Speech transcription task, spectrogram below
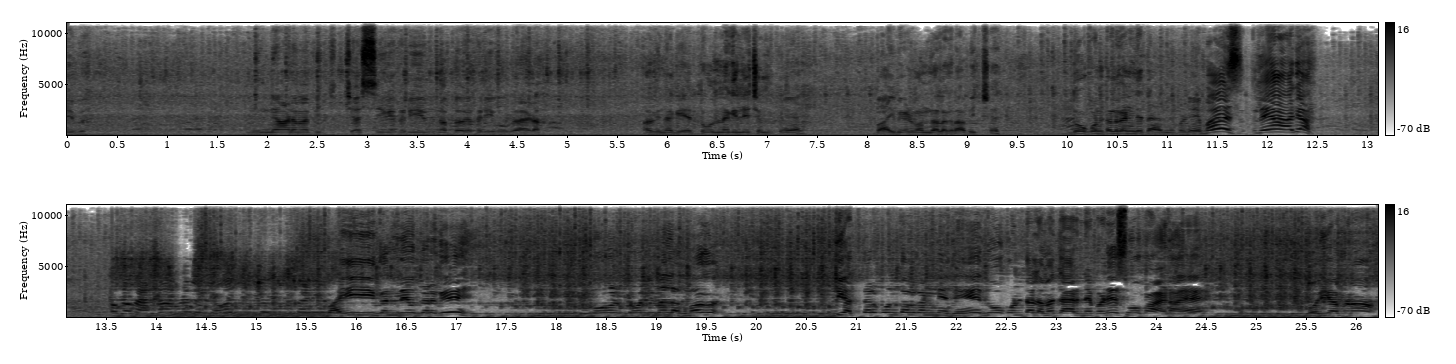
ये निन्यानवे पिचासी के करीब, नब्बे के करीब होगा एड़ा अभी ना गेट तोलने के लिए चलते हैं। भाई बेड़ बंदा लग रहा पीछे। दो कुंटल गंडे तैरने पड़े। बस, ले आ, आजा। भाई, गन्ने उतर गए। और ट्रॉली में लगभग तिहत्तर कुंटल गन्ने थे। दो कुंटल हमें तैरने पड़े। सौ का आड़ा है। और ये अपना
